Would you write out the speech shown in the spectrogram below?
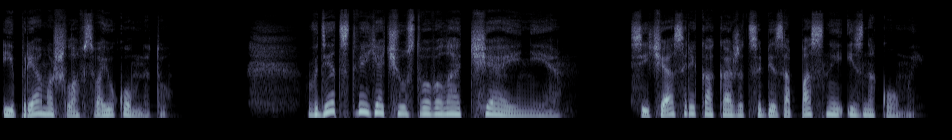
и прямо шла в свою комнату. В детстве я чувствовала отчаяние. Сейчас река кажется безопасной и знакомой.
